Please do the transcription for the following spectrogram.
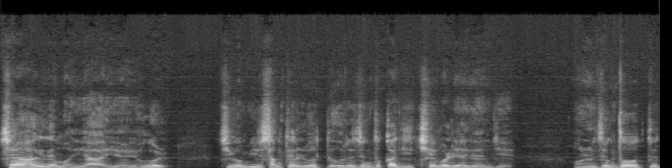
생각하게 되면 야 이- 이걸 지금 이 상태를 어, 어느 정도까지 체벌해야 되는지 어느 정도 저,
